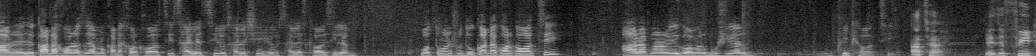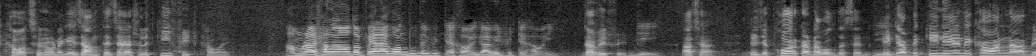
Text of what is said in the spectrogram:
আর এই যে কাটা খড় আছে আমরা কাটা খড় খাওয়াচ্ছি। সাইলেজ ছিল সাইলেজ সেই হিসেবে সাইলেজ খাওয়াইছিলাম। বর্তমান শুধু কাটা খড় খাওয়াচ্ছি আর আপনার ওই গমের ভুসি আর ফিট খাওয়াচ্ছি। আচ্ছা এই যে ফিট খাওয়াচ্ছেন অনেকে জানতে চায় আসলে কি ফিট খাওয়ায়? আমরা সাধারণত প্যারাগন দুধের ফিটটা খাওয়াই গাভীর ফিটটা খাওয়াই। গাভীর ফিট? জি। আচ্ছা এই যে খড় কাটা বলতেছেন এটা আপনি কিনে এনে খাওয়ান না আপনি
